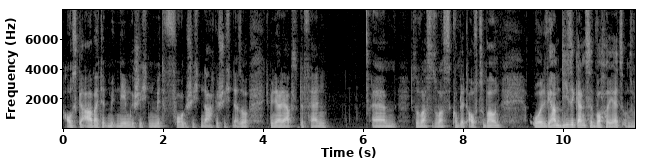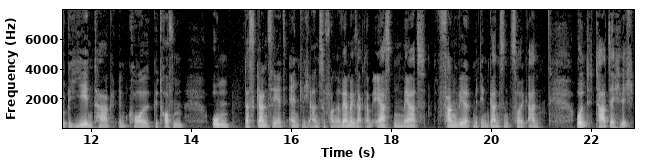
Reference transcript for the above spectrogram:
ausgearbeitet mit Nebengeschichten, mit Vorgeschichten, Nachgeschichten. Also ich bin ja der absolute Fan, ähm, sowas, sowas komplett aufzubauen. Und wir haben diese ganze Woche jetzt uns wirklich jeden Tag im Call getroffen, um das Ganze jetzt endlich anzufangen. Wir haben ja gesagt, am 1. März fangen wir mit dem ganzen Zeug an. Und tatsächlich,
